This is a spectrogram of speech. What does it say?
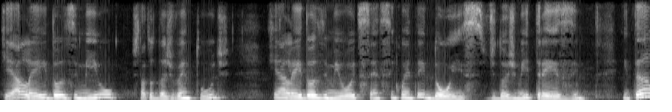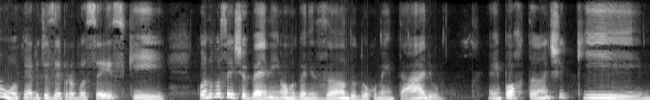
que é a Lei 12.000, Estatuto da Juventude, que é a Lei 12.852 de 2013 então, eu quero dizer para vocês que quando vocês estiverem organizando o documentário, é importante que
